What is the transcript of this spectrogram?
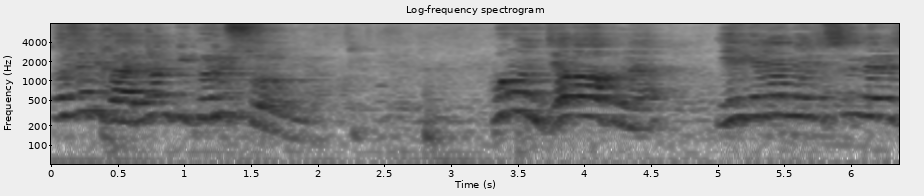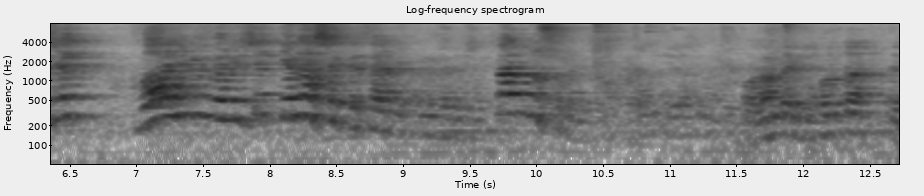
Özel idareden bir görüş soruluyor. Bunun cevabını İl Genel Meclisi mi verecek, vali mi verecek, genel sekreterlik mi verecek? Ben bunu soruyorum. Orhan Bey bu konuda e,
